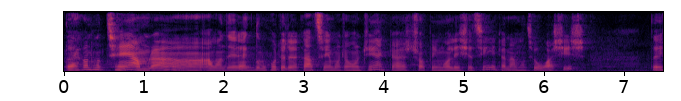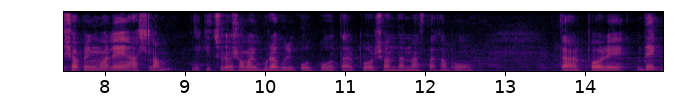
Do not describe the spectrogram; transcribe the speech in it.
তো এখন হচ্ছে আমরা, আমাদের একদম হোটেলের কাছে মোটামুটি একটা শপিং মলে এসেছি। এটার নাম হচ্ছে ওয়াশিস তো এই শপিং মলে আসলাম, যে কিছুটা সময় ঘোরাঘুরি করব, তারপর সন্ধ্যার নাস্তা খাব, তারপরে দেখব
